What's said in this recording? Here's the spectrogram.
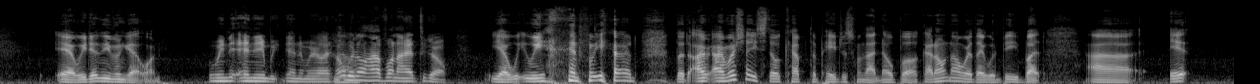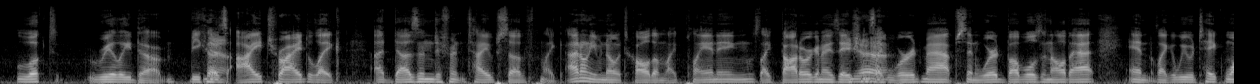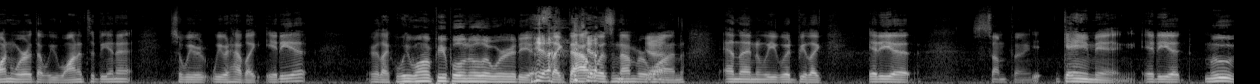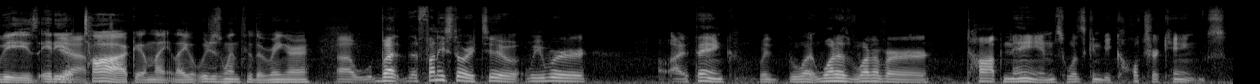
yeah, we didn't even get one. We and then we, and we were like, oh, No. we don't have one. I had to go. Yeah, we we had we had but I I wish I still kept the pages from that notebook. I don't know where they would be, but uh it looked really dumb because Yeah. I tried like a dozen different types of like I don't even know what to call them, like plannings, like thought organizations, Yeah. like word maps and word bubbles and all that. And like we would take one word that we wanted to be in it, so we would, we would have like idiot. We are like, we want people to know that we're idiots. Yeah. Like that Yeah. was number one. And then we would be like, idiot Something. gaming, idiot movies, idiot Yeah. talk, and like like we just went through the ringer. Uh, but the funny story too, we were, I think, with what one of one of our top names was going to be Culture Kings.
